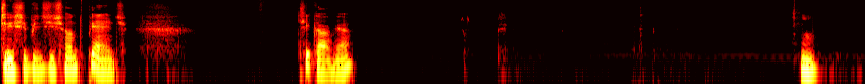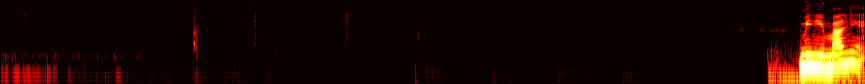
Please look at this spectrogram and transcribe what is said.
Dwieście pięćdziesiąt pięć. Ciekawie. minimalnie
